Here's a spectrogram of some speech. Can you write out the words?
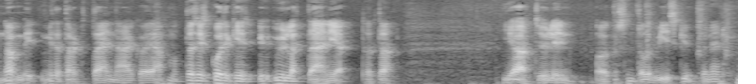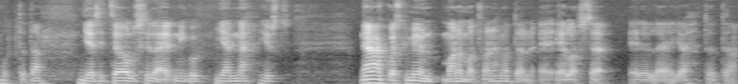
no mit, mitä tarkoittaa ennen aikojaan, mutta siis kuitenkin yllättäen ja tota, ja tyylin, oliko se nyt ollut 50 mutta tota, ja sitten se on ollut silleen niin kuin jännä just nähdä, koska minun molemmat vanhemmat on elossa edelleen ja, tota,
